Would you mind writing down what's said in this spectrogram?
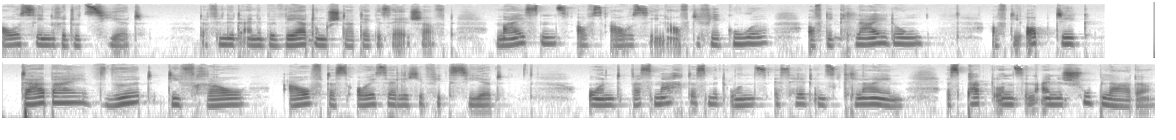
Aussehen reduziert. Da findet eine Bewertung statt der Gesellschaft. Meistens aufs Aussehen, auf die Figur, auf die Kleidung, auf die Optik Dabei wird die Frau auf das Äußerliche fixiert. Und was macht das mit uns? Es hält uns klein. Es packt uns in eine Schublade.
